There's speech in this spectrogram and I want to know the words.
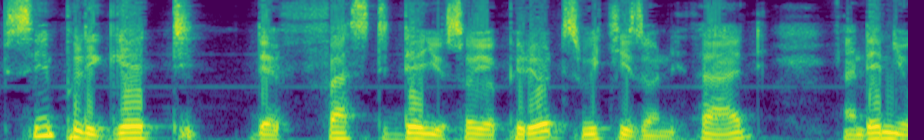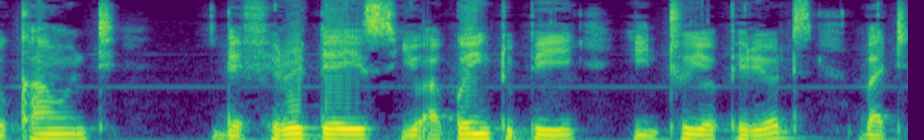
simply get the first day you saw your periods, which is on 3rd, and then you count the three days you are going to be into your periods but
